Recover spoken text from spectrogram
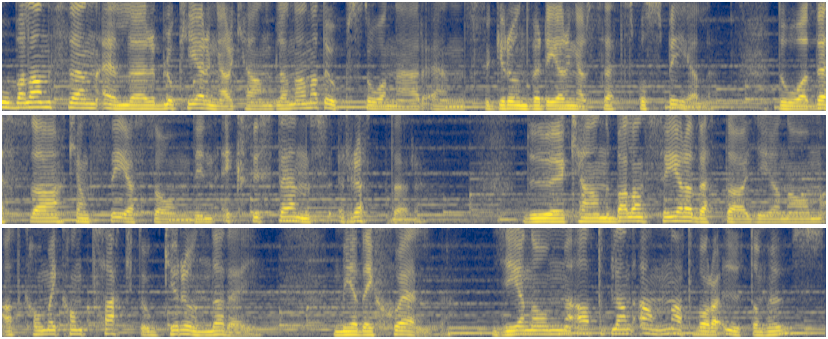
Obalansen eller blockeringar kan bland annat uppstå när ens grundvärderingar sätts på spel. Då dessa kan ses som din existens rötter. Du kan balansera detta genom att komma i kontakt och grunda dig med dig själv. Genom att bland annat vara utomhus,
